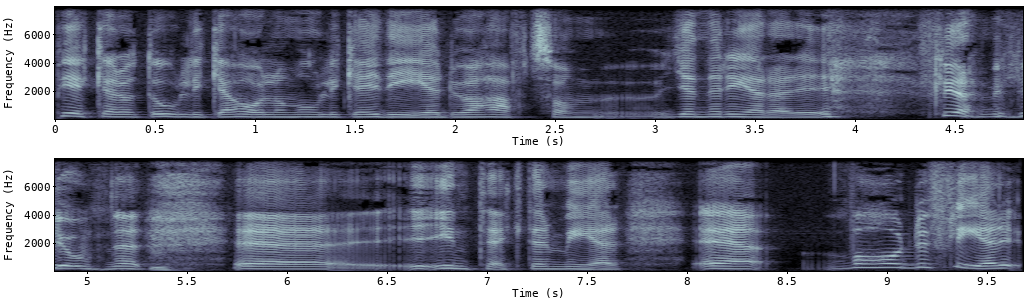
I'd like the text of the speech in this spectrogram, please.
pekar åt olika håll om olika idéer du har haft som genererar i flera miljoner mm. eh, i intäkter mer. Eh, vad har du fler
